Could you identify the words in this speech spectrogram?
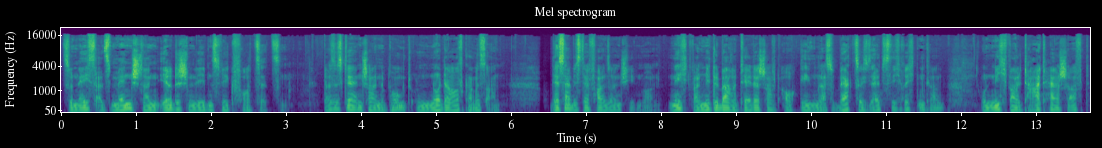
zunächst als Mensch seinen irdischen Lebensweg fortsetzen. Das ist der entscheidende Punkt und nur darauf kam es an. Deshalb ist der Fall so entschieden worden. Nicht, weil mittelbare Täterschaft auch gegen das Werkzeug selbst sich richten kann und nicht, weil Tatherrschaft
